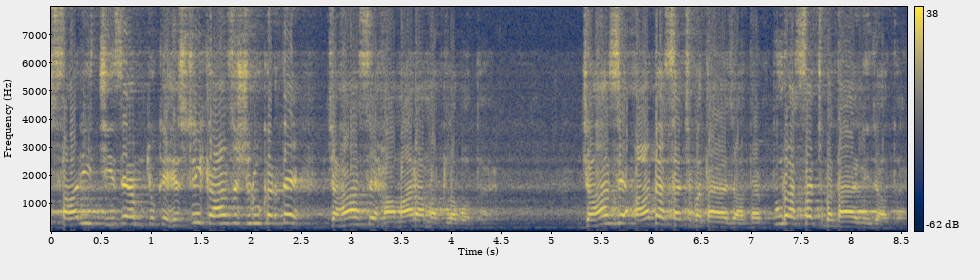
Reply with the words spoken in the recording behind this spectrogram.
ساری چیزیں ہم کیونکہ ہسٹری کہاں سے شروع کرتے ہیں؟ جہاں سے ہمارا مطلب ہوتا ہے، جہاں سے آدھا سچ بتایا جاتا ہے، پورا سچ بتایا نہیں جاتا ہے۔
